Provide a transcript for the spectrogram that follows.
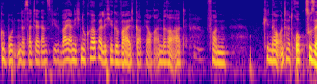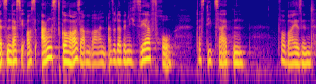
gebunden. Das hat ja ganz viel, war ja nicht nur körperliche Gewalt, gab ja auch andere Art von Kinder unter Druck zu setzen, dass sie aus Angst gehorsam waren. Also da bin ich sehr froh, dass die Zeiten vorbei sind.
